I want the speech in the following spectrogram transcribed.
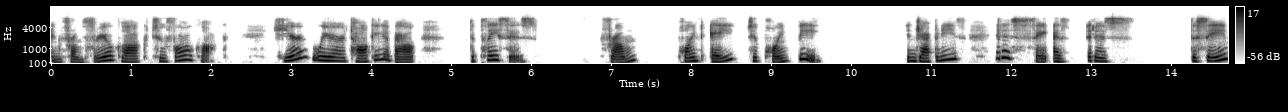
and from 3 o'clock to 4 o'clock. Here we are talking about the places from point A to point B. In Japanese, it is same as it is the same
